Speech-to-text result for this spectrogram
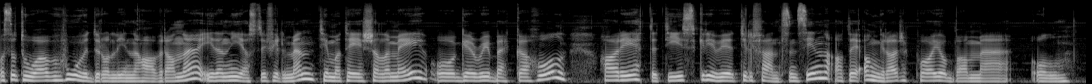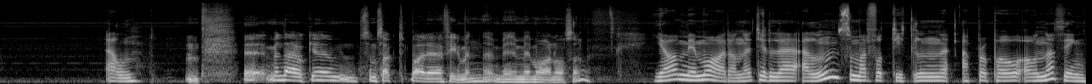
Også to av hovedrolleinnehaverne i den nyeste filmen, Timothy Chalamet og Rebecca Hall, har i ettertid skrevet til fansen sin at de angrer på å jobbe med Ollen. Allen. Mm. Eh, men det er jo ikke, som sagt, bare filmen, med memoarene også? Ja, memoarene til Ellen, som har fått tittelen 'Apropos of Nothing',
